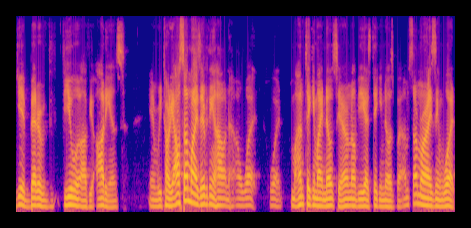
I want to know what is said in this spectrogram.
get a better view of your audience and retarget. I'll summarize everything how and how what what I'm taking my notes here. I don't know if you guys taking notes, but I'm summarizing what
